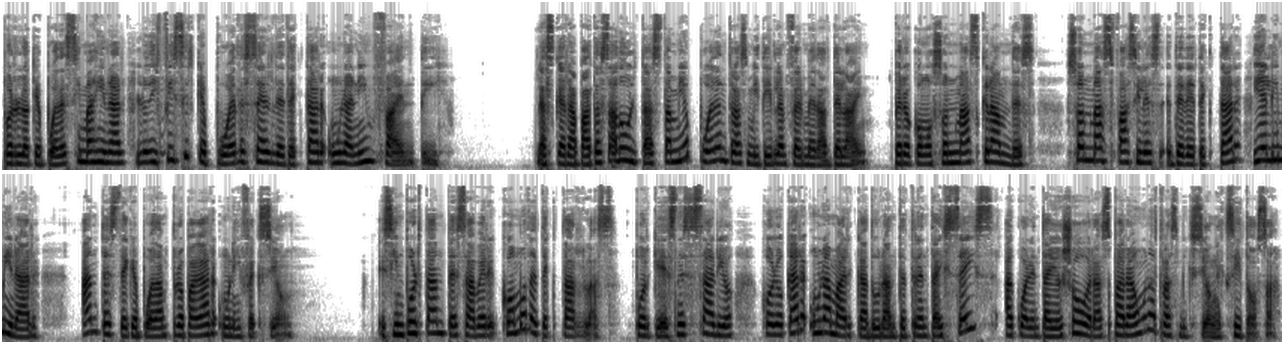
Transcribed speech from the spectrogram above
por lo que puedes imaginar lo difícil que puede ser detectar una ninfa en ti. Las garrapatas adultas también pueden transmitir la enfermedad de Lyme, pero como son más grandes, son más fáciles de detectar y eliminar antes de que puedan propagar una infección. Es importante saber cómo detectarlas, porque es necesario colocar una marca durante 36 a 48 horas para una transmisión exitosa.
